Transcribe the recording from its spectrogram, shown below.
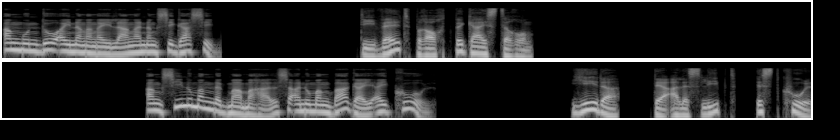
Ang mundo ay nangangailangan ng sigasig. Die Welt braucht Begeisterung. Ang sinumang nagmamahal sa anumang bagay ay cool. Jeder, der alles liebt, ist cool.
